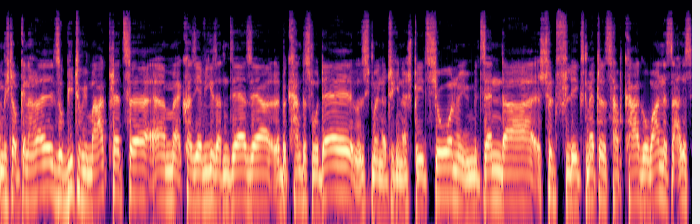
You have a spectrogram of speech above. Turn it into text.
Ich glaube generell so B2B-Marktplätze, ähm, quasi ja wie gesagt ein sehr, sehr bekanntes Modell, sieht man natürlich in der Spedition, mit Sender, Schüttflix, Metals Hub, Cargo One, das sind alles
